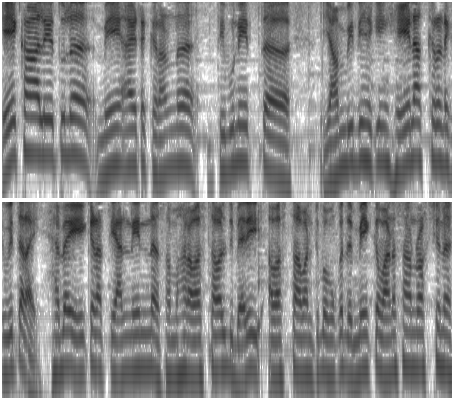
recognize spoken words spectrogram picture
ඒ කාලය තුල මේ අයට කරන්න තිබුණෙත් යම් විදිහකින් හේනක් කරන එක විතරයි. හැබැයි ඒකටත් යන්න ඉන්න සමහර අවස්ථාවලදී බැරි අවස්ථාවන් තිබුණා. මොකද මේක වන සංරක්ෂණ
